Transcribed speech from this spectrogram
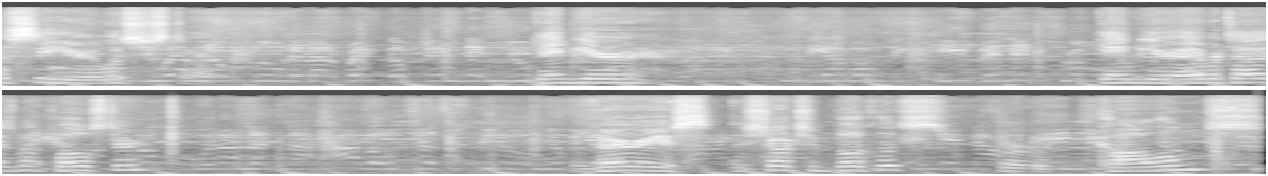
let's see here, let's just start. Game Gear, Game Gear advertisement poster, various instruction booklets for columns,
